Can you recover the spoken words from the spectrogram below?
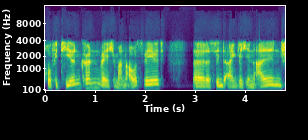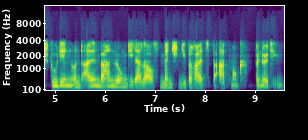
profitieren können, welche man auswählt. Äh, das sind eigentlich in allen Studien und allen Behandlungen, die da laufen, Menschen, die bereits Beatmung benötigen.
